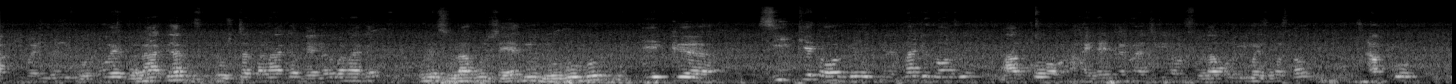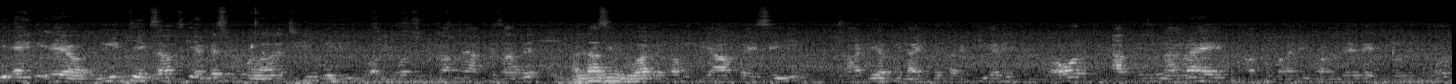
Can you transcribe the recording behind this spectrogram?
आपकी बड़ी बड़ी फोटो है बनाकर पोस्टर बनाकर बैनर बनाकर पूरे सोलापुर शहर में लोगों को एक सीख के तौर पे प्रेरणा के तौर पे आपको हाईलाइट करना चाहिए और सोलापुर की मैं समझता हूँ, आपको ये नीट के एग्ज़ाम्स के एम्बेसडर बनाना चाहिए। मेरी बहुत बहुत शुभकामनाएँ आपके साथ है। अल्लाह से दुआ करता हूँ कि आप ऐसे ही आगे अपनी लाइफ में तरक्की करें और आपके जो नाना है, आपके वालिद वालदेन है, जिन्होंने बहुत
